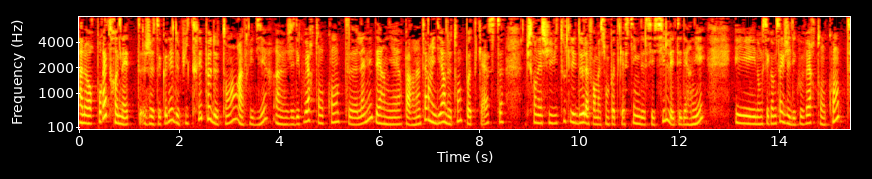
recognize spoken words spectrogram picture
Alors, pour être honnête, je te connais depuis très peu de temps, à vrai dire. Euh, j'ai découvert ton compte euh, l'année dernière par l'intermédiaire de ton podcast, puisqu'on a suivi toutes les deux la formation podcasting de Cécile l'été dernier. Et donc, c'est comme ça que j'ai découvert ton compte.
